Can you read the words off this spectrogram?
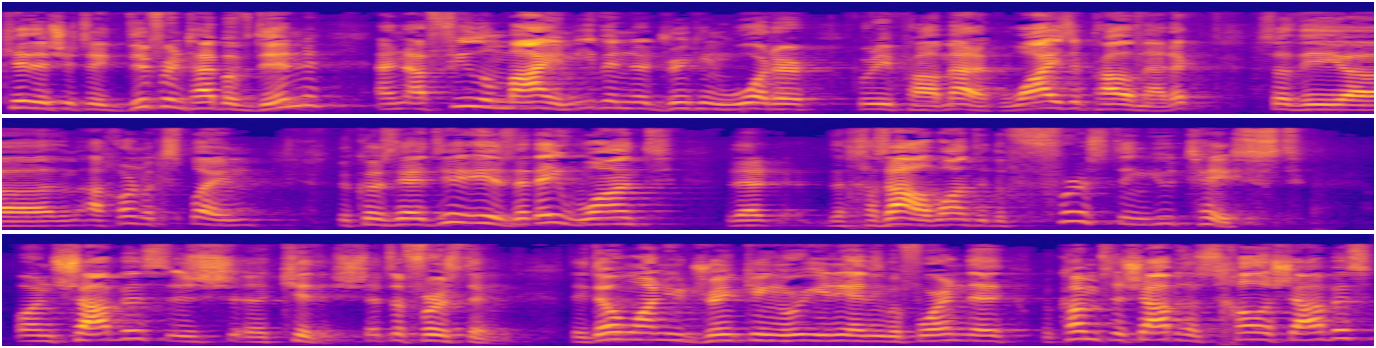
Kiddush, it's a different type of din, and afilu mayim, even uh, drinking water, would be problematic. Why is it problematic? So the, uh, the explain, because the idea is that they want, that the Chazal wanted the first thing you taste on Shabbos is uh, Kiddush. That's the first thing. They don't want you drinking or eating anything before. And when it comes to Shabbos, a Schal Shabbos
